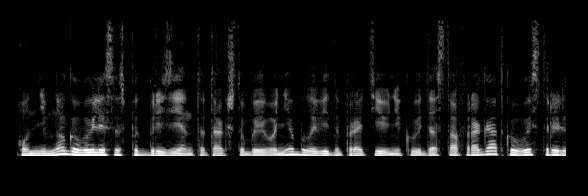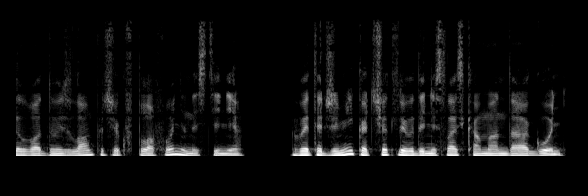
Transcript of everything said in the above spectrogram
Он немного вылез из-под брезента, так чтобы его не было видно противнику, и, достав рогатку, выстрелил в одну из лампочек в плафоне на стене. В этот же миг отчетливо донеслась команда «Огонь»,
